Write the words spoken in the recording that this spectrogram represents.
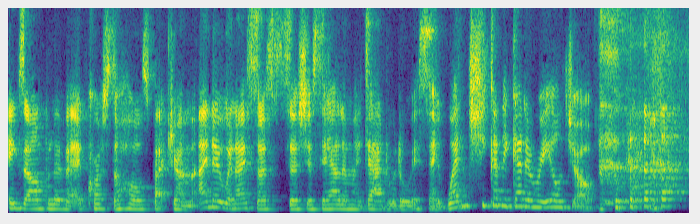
example of it across the whole spectrum. I know when I started sociology, my dad would always say, "When's she going to get a real job?"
